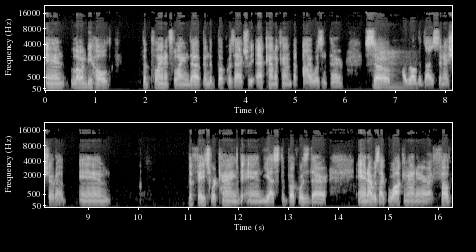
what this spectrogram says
And lo and behold, the planets lined up and the book was actually at Comic Con, but I wasn't there. So Mm. I rolled the dice and I showed up, and the fates were kind. And yes, the book was there. And I was like walking on air. I felt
